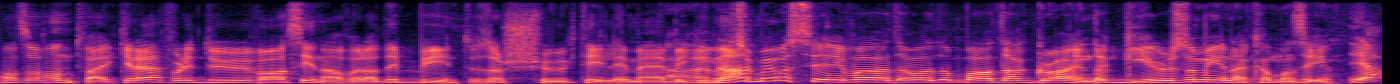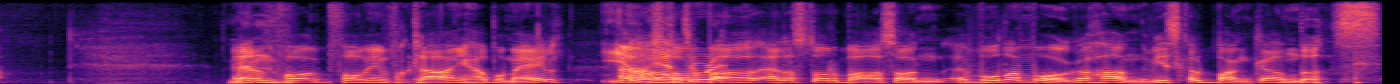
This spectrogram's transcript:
Altså håndverkere. Fordi du var sinna for at de begynte så sjukt tidlig med Jeg vet bygginga. ikke om jeg si det var, det var, det var bare grinda gearsa mine, kan man si. Ja. Men får, får vi en forklaring her på mail? Ja, eller, står det bare, eller står det bare sånn Hvordan våger han? Vi skal banke Anders.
